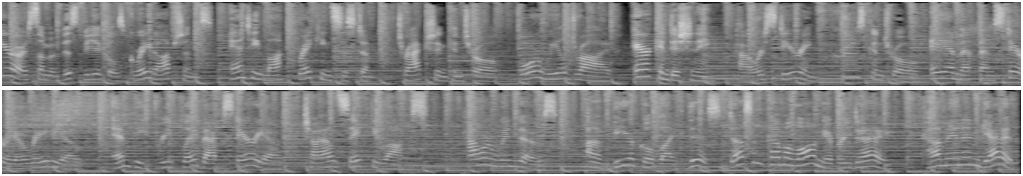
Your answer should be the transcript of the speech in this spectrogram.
Here are some of this vehicle's great options. Anti-lock braking system, traction control, four-wheel drive, air conditioning, power steering, cruise control, AM FM stereo radio, MP3 playback stereo, child safety locks, power windows. A vehicle like this doesn't come along every day. Come in and get it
